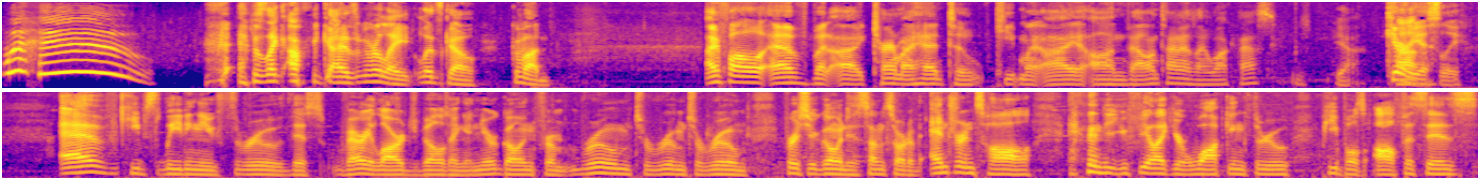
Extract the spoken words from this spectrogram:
Woohoo! It was like, all right guys, we're late. Let's go. Come on. I follow Ev, but I turn my head to keep my eye on Valentine as I walk past. Yeah. Curiously. Ev keeps leading you through this very large building, and you're going from room to room to room. First, you're going to some sort of entrance hall, and you feel like you're walking through people's offices,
